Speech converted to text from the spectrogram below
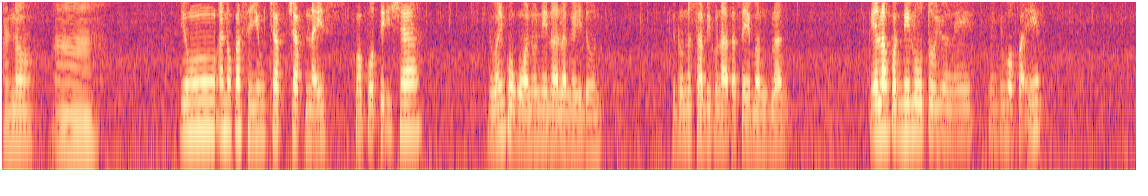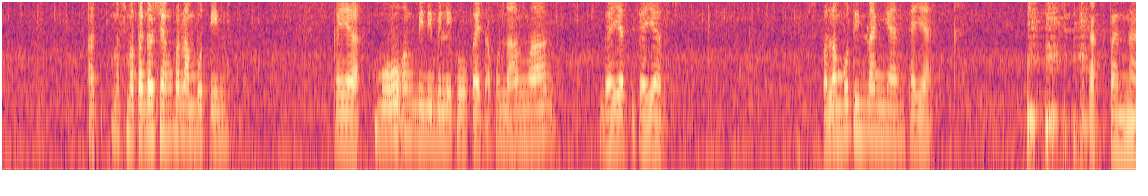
ano, ah yung ano kasi, yung chop-chop na is maputi siya. Iwan ko kung ano nilalagay doon. Pero nasabi ko nata sa ibang vlog. Kaya lang pag niluto yun eh, medyo mapait. At mas matagal siyang palambutin. Kaya buo ang binibili ko kahit ako na ang mag gayat-gayat. Palambutin lang yan, kaya takpan na.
